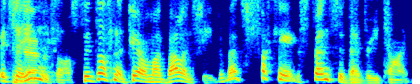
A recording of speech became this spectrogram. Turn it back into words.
It's a yeah. hidden cost. It doesn't appear on my balance sheet, but that's fucking expensive every time.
